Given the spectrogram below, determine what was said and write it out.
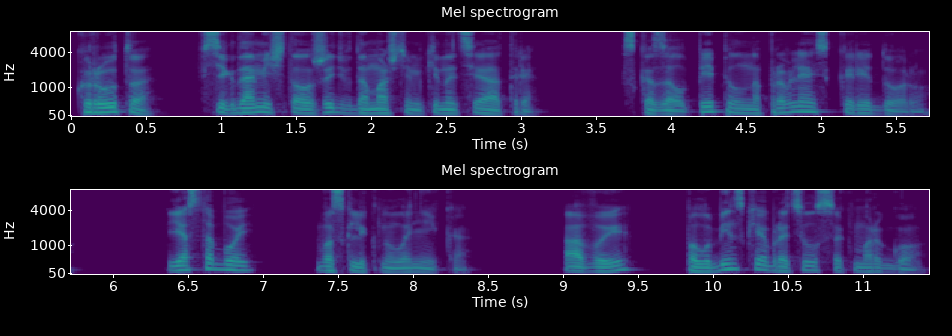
Круто! Всегда мечтал жить в домашнем кинотеатре. — сказал Пепел, направляясь к коридору. «Я с тобой», — воскликнула Ника. «А вы?» — Полубинский обратился к Марго.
